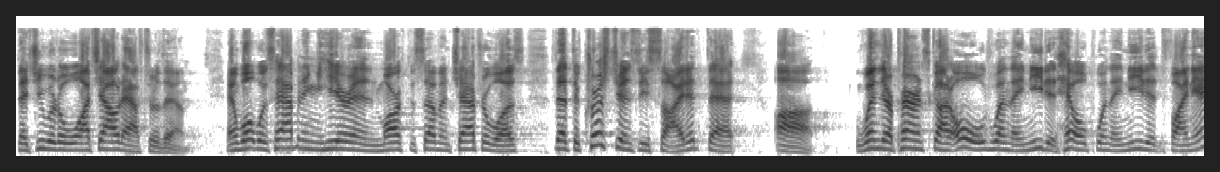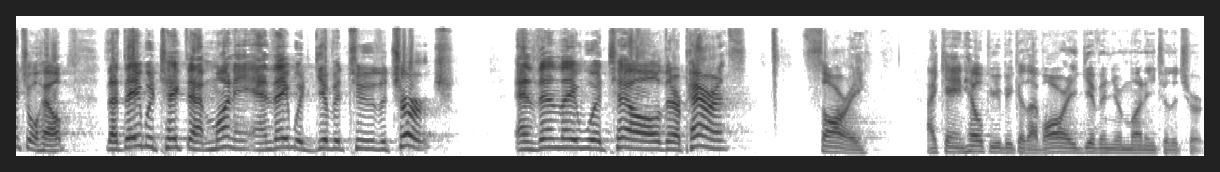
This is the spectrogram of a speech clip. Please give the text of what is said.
that you were to watch out after them. And what was happening here in Mark, the seventh chapter, was that the Christians decided that uh, when their parents got old, when they needed help, when they needed financial help, that they would take that money and they would give it to the church. And then they would tell their parents, Sorry, I can't help you because I've already given your money to the church.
